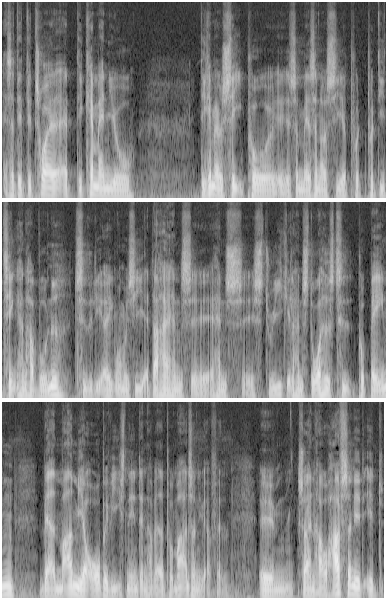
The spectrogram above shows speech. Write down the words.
Altså det, det tror jeg, at det kan man jo det kan man jo se på, øh, som Madsen også siger, på, på de ting, han har vundet tidligere, ikke? må man sige, at der har hans, øh, hans øh, streak, eller hans storhedstid på banen, været meget mere overbevisende, end den har været på maraton i hvert fald. Øhm, så han har jo haft sådan et, et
